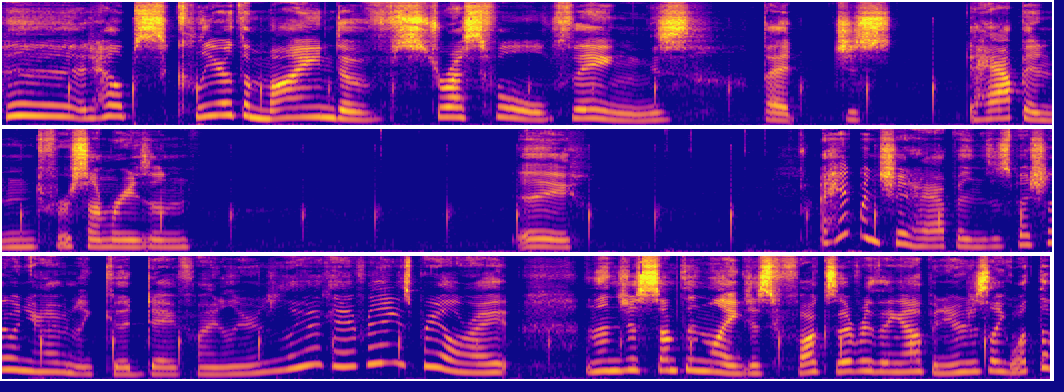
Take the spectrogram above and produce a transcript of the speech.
it helps clear the mind of stressful things that just happened for some reason. Ugh. I hate when shit happens, especially when you're having a good day finally. You're just like, okay, everything's pretty alright. And then just something like just fucks everything up and you're just like, what the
